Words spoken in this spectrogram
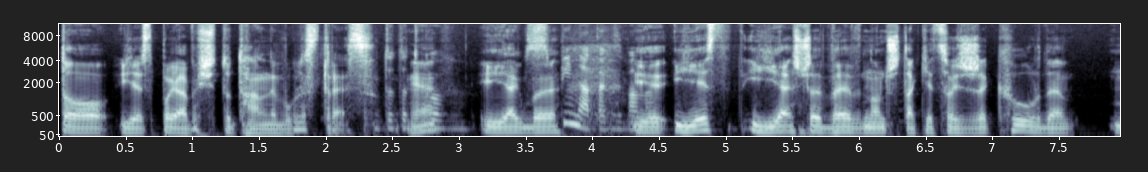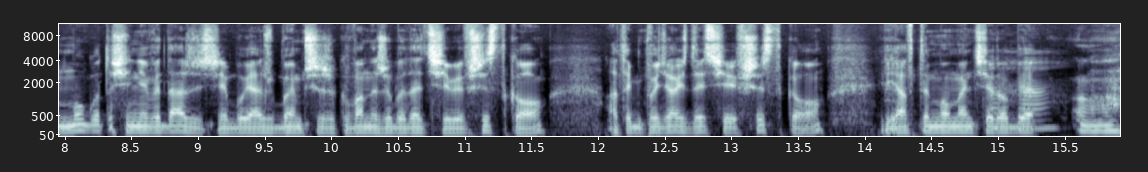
to jest, pojawia się totalny w ogóle stres. Nie? Dodatkowy. I jakby... Spina tak zwana. I, jest i jeszcze wewnątrz takie coś, że kurde, mogło to się nie wydarzyć, nie? bo ja już byłem przyrzekowany, żeby dać siebie wszystko, a ty mi powiedziałeś, daj z siebie wszystko. I ja w tym momencie Aha. robię, o,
